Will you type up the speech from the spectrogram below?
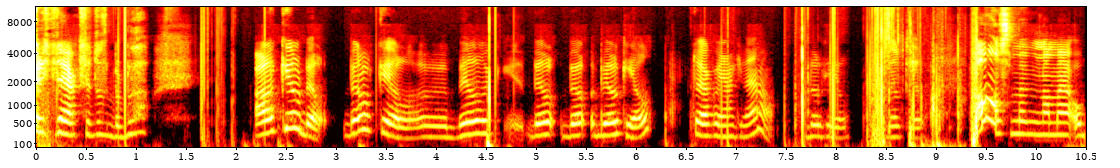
Viděli jste, jak se to zblblo? Ale kill byl, byl kill, byl, byl, byl, byl kill. To je jako nějaký jméno. Byl kill, byl kill. No, jsme na mé, ob,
